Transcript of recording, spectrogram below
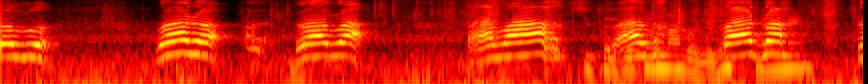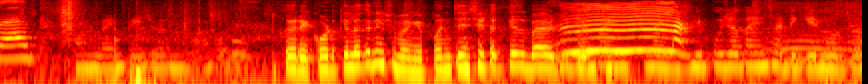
शीतल त्याच्यावर मागवली का? रेकॉर्ड केलं का नाही शुभांगी? पंच्याऐंशी टक्केच बॅट नाही ही पूजा ताईंसाठी केलं होतं.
